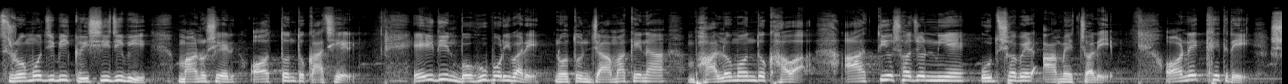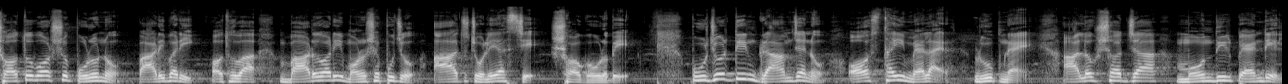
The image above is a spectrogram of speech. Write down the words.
শ্রমজীবী, কৃষিজীবী মানুষের অত্যন্ত কাছের। এই দিন বহু পরিবারে নতুন জামা কেনা, ভালো মন্দ খাওয়া, আত্মীয় স্বজন নিয়ে উৎসবের আমেজ চলে। অনেক ক্ষেত্রে শতবর্ষ পুরনো পারিবারিক অথবা বারোয়ারি মনসা পুজো আজ চলে আসছে সগৌরবে পুজোর দিন গ্রাম যেন অস্থায়ী মেলায় রূপ নেয়। আলোকসজ্জা, মন্দির প্যান্ডেল,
